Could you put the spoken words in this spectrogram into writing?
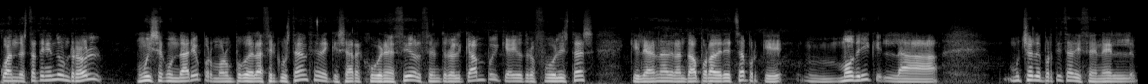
cuando está teniendo un rol muy secundario, por un poco de la circunstancia de que se ha rejuvenecido el centro del campo y que hay otros futbolistas que le han adelantado por la derecha porque mm, Modric, la... muchos deportistas dicen, el...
